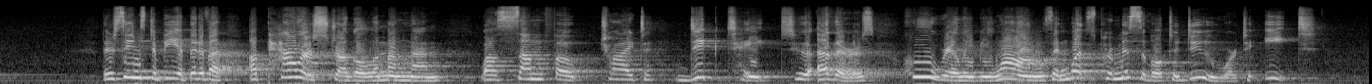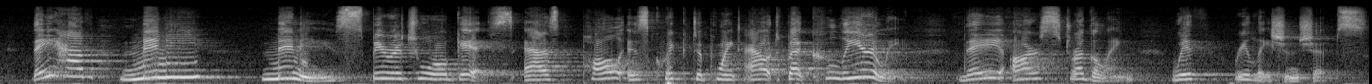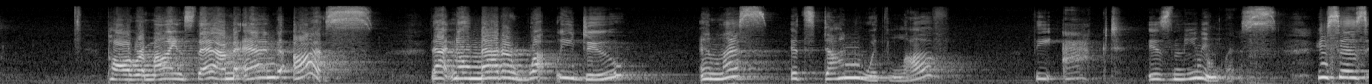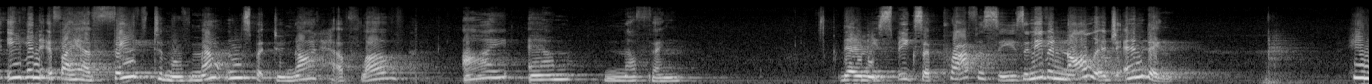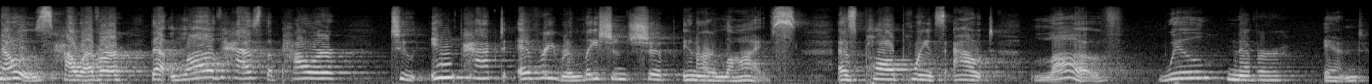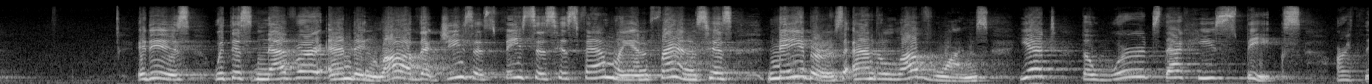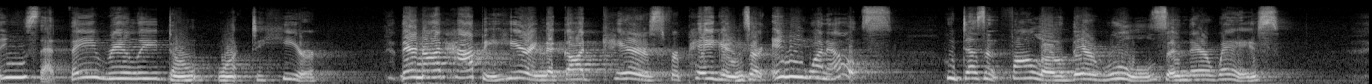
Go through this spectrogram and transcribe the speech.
There seems to be a bit of a, a power struggle among them, while some folk try to dictate to others who really belongs and what's permissible to do or to eat. They have many, many spiritual gifts, as Paul is quick to point out, but clearly they are struggling with relationships. Paul reminds them and us that no matter what we do, unless it's done with love, the act is meaningless. He says, Even if I have faith to move mountains but do not have love, I am nothing. Then he speaks of prophecies and even knowledge ending. He knows, however, that love has the power to impact every relationship in our lives. As Paul points out, love will never end. It is with this never ending love that Jesus faces his family and friends, his neighbors and loved ones. Yet the words that he speaks are things that they really don't want to hear. They're not happy hearing that God cares for pagans or anyone else who doesn't follow their rules and their ways.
